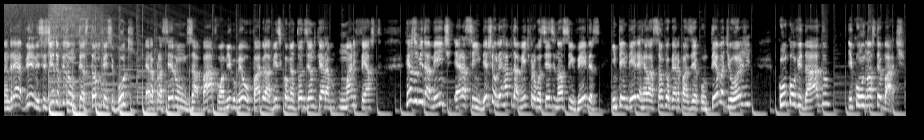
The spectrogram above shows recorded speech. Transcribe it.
André, Vini, esses dias eu fiz um textão no Facebook, era para ser um desabafo, um amigo meu, o Fábio Lavinski, comentou dizendo que era um manifesto. Resumidamente, era assim: deixa eu ler rapidamente para vocês e nossos invaders entenderem a relação que eu quero fazer com o tema de hoje, com o convidado e com o nosso debate.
